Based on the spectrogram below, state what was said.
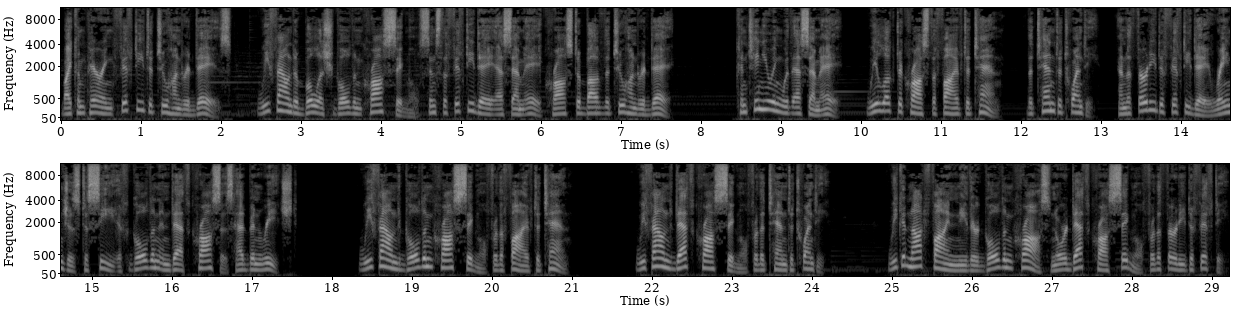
by comparing 50 to 200 days, we found a bullish golden cross signal since the 50-day SMA crossed above the 200-day. Continuing with SMA, we looked across the 5 to 10, the 10 to 20, and the 30 to 50 day ranges to see if golden and death crosses had been reached. We found golden cross signal for the 5 to 10. We found Death Cross signal for the 10 to 20. We could not find neither Golden Cross nor Death Cross signal for the 30 to 50.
